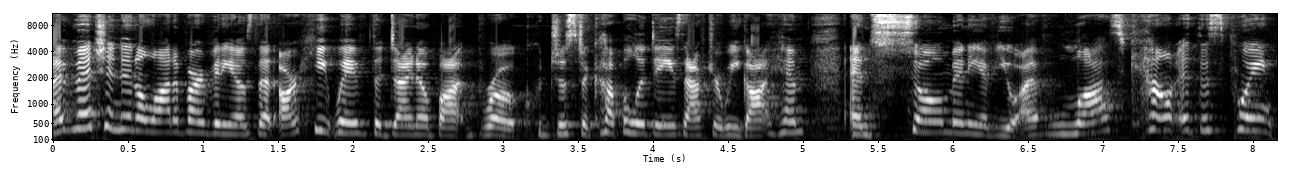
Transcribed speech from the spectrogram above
I've mentioned in a lot of our videos that our Heatwave the Dinobot broke just a couple of days after we got him, and so many of you, I've lost count at this point,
